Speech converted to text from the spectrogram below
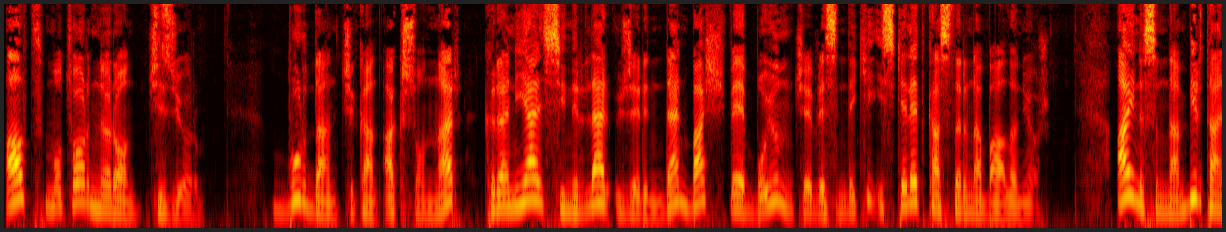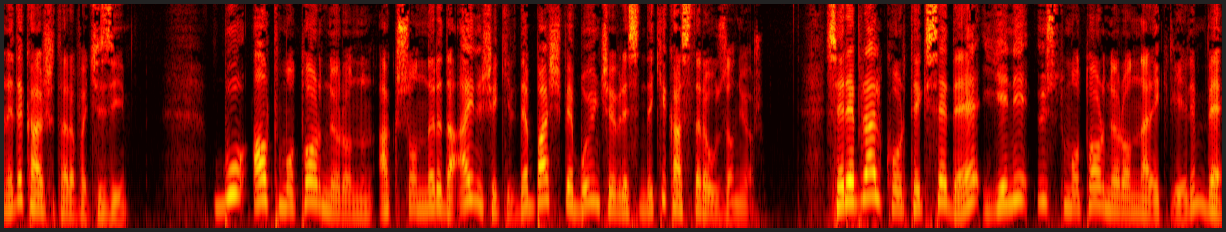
alt motor nöron çiziyorum. Buradan çıkan aksonlar kraniyal sinirler üzerinden baş ve boyun çevresindeki iskelet kaslarına bağlanıyor. Aynısından bir tane de karşı tarafa çizeyim. Bu alt motor nöronun aksonları da aynı şekilde baş ve boyun çevresindeki kaslara uzanıyor. Serebral kortekse de yeni üst motor nöronlar ekleyelim ve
